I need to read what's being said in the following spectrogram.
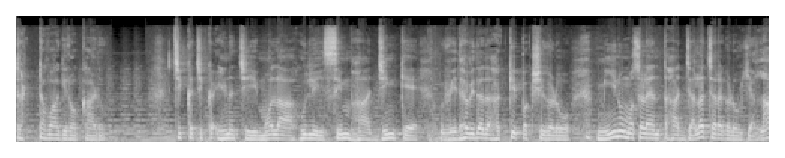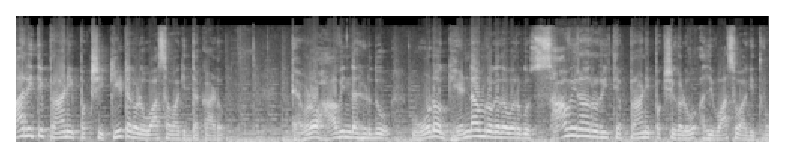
ದಟ್ಟವಾಗಿರೋ ಕಾಡು. ಚಿಕ್ಕ ಚಿಕ್ಕ ಇಣಚಿ, ಮೊಲ, ಹುಲಿ, ಸಿಂಹ, ಜಿಂಕೆ, ವಿಧ ವಿಧದ ಹಕ್ಕಿ ಪಕ್ಷಿಗಳು, ಮೀನು ಮೊಸಳೆಯಂತಹ ಜಲಚರಗಳು, ಎಲ್ಲ ರೀತಿ ಪ್ರಾಣಿ, ಪಕ್ಷಿ, ಕೀಟಗಳು ವಾಸವಾಗಿದ್ದ ಕಾಡು. ತೆವಳೋ ಹಾವಿಂದ ಹಿಡಿದು ಓಡೋ ಘೇಂಡಾಮೃಗದವರೆಗೂ ಸಾವಿರಾರು ರೀತಿಯ ಪ್ರಾಣಿ ಪಕ್ಷಿಗಳು ಅಲ್ಲಿ ವಾಸವಾಗಿದ್ವು.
